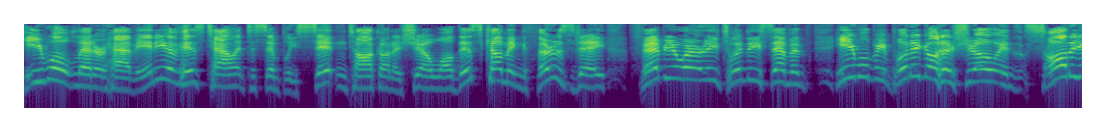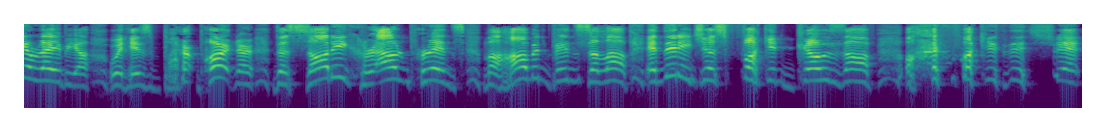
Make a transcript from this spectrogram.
He won't let her have any of his talent to simply sit and talk on a show while this coming Thursday, February 27th, he will be putting on a show in Saudi Arabia with his par- partner, the Saudi Crown Prince, Mohammed bin Salman. And then he just fucking goes off on fucking this shit.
